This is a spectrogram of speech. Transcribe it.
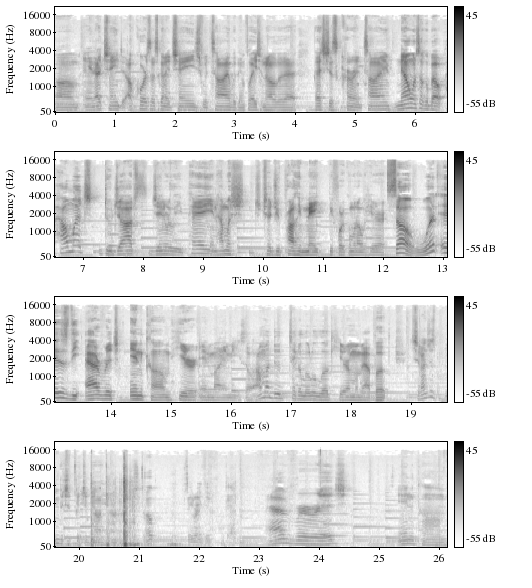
Um, and that change, of course, that's to change with time, with inflation and all of that. That's just current time. Now I want to talk about how much do jobs generally pay and how much should you probably make before coming over here. So what is the average income here in Miami? So I'm to do take a little look here on my map book. Should I just, let me just put you down here. Just, oh, stay right there. Okay. Average income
